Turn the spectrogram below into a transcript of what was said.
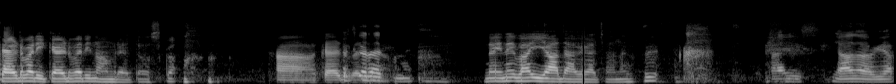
कैडबरी कैडबरी नाम रहता है उसका। हाँ कैडबरी नहीं नहीं भाई याद आ गया अचानक से। नाइस याद आ गया।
